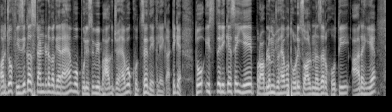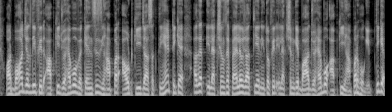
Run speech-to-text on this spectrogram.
और जो फ़िज़िकल स्टैंडर्ड वगैरह है, वो पुलिस विभाग जो है, वो खुद से देख लेगा, ठीक है? तो इस तरीके से ये प्रॉब्लम जो है, वो थोड़ी सॉल्व नज़र होती आ रही है और बहुत जल्दी फिर आपकी जो है, वो वैकेंसीज यहाँ पर आउट की जा सकती हैं, ठीक है? अगर इलेक्शन से पहले हो जाती है, नहीं तो फिर इलेक्शन के बाद जो है, वो आपकी यहाँ पर होगी, ठीक है?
